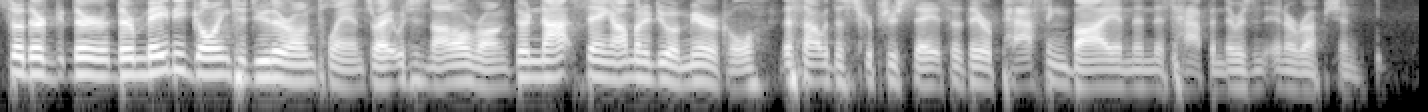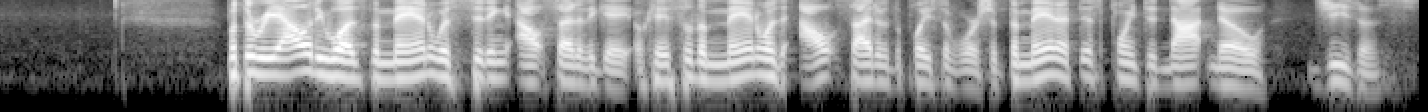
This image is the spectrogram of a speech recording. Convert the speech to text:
So they're, they're, they're maybe going to do their own plans, right? Which is not all wrong. They're not saying, I'm going to do a miracle. That's not what the scriptures say. It says they were passing by and then this happened. There was an interruption. But the reality was the man was sitting outside of the gate, okay? So the man was outside of the place of worship. The man at this point did not know Jesus.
